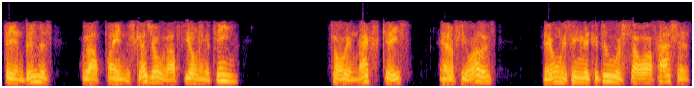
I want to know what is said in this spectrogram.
stay in business without playing the schedule, without fielding a team. So in Mack's case, and a few others, the only thing they could do was sell off assets.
